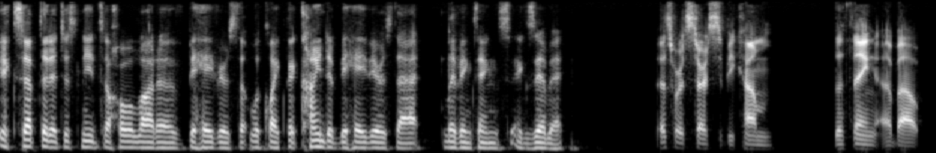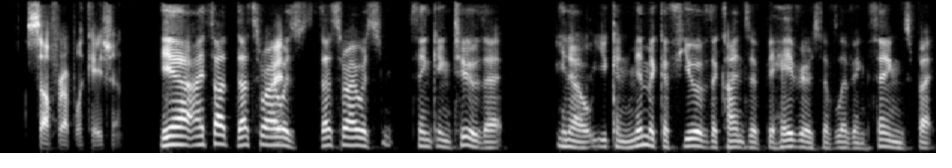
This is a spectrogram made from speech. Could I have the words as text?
except that it just needs a whole lot of behaviors that look like the kind of behaviors that living things exhibit. That's where it starts to become the thing about self-replication. Yeah, I thought that's where I was that's where I was thinking too that you know, you can mimic a few of the kinds of behaviors of living things, but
